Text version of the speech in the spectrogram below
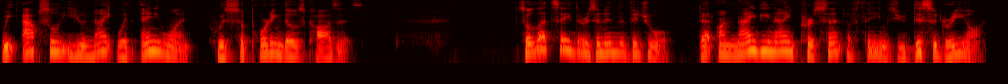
we absolutely unite with anyone who is supporting those causes. So let's say there's an individual that on 99% of things you disagree on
